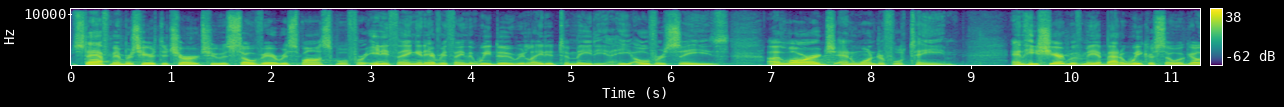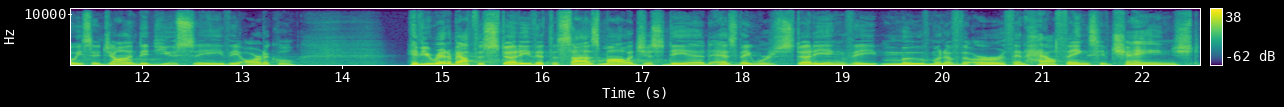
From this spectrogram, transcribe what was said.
staff members here at the church who is so very responsible for anything and everything that we do related to media. He oversees a large and wonderful team. And he shared with me about a week or so ago, he said, Jon, did you see the article? Have you read about the study that the seismologists did as they were studying the movement of the earth and how things have changed?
